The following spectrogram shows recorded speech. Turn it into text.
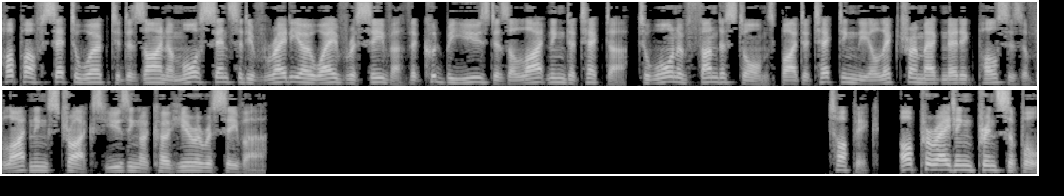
Popov set to work to design a more sensitive radio wave receiver that could be used as a lightning detector, to warn of thunderstorms by detecting the electromagnetic pulses of lightning strikes using a coherer receiver. Operating principle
